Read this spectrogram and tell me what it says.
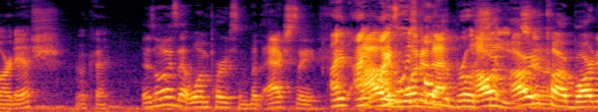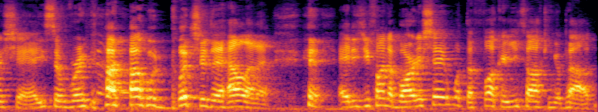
Bardesh. Okay. There's always that one person, but actually, I, I, always I've always wondered called that. the broshi. I, I always so- call it Bardeshe. I used to bring I would butcher the hell out of it. hey, did you find a Bardeshe? What the fuck are you talking about?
